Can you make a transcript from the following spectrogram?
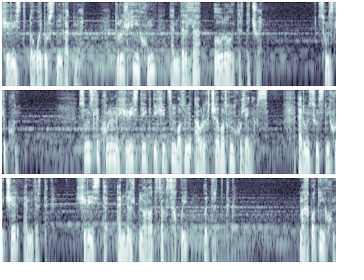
Христ дугуй дүрсний гадна байна. Төрөлхийн хүн амьдралаа өөрөө удирдах байна. сүнслэг хүн. Сүнслэг хүн нь Христийг их эзэн болон аврагчаа болгон хүлээн авсан. Ариун сүнсний хүчээр амьдардаг. Христ амьдралд нь ороод зогсохгүй удирддаг. Махбодын хүн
